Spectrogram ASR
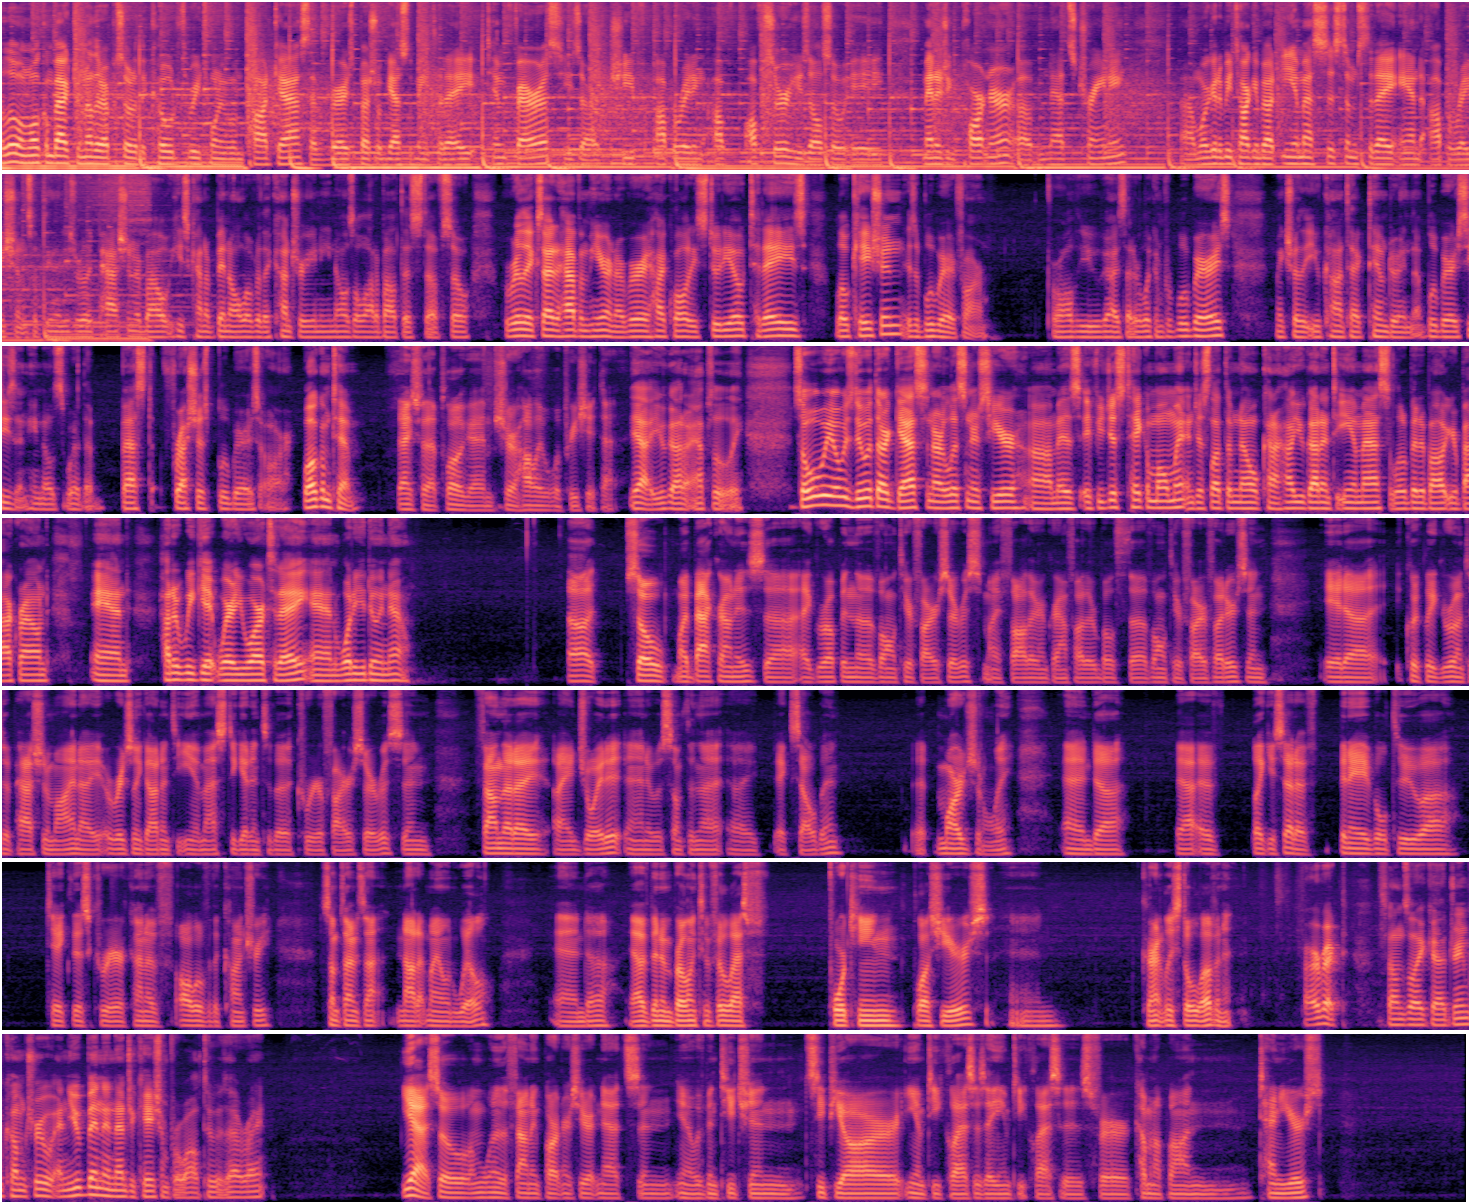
Hello and welcome back to another episode of the Code 321 podcast. I have a very special guest with me today, Tim Ferris. He's our Chief Operating Op- Officer. He's also a managing partner of Nets Training. Um, we're going to be talking about EMS systems today and operations, something that he's really passionate about. He's kind of been all over the country and he knows a lot about this stuff. So we're really excited to have him here in our very high quality studio. Today's location is a blueberry farm. For all of you guys that are looking for blueberries, make sure that you contact Tim during the blueberry season. He knows where the best, freshest blueberries are. Welcome, Tim. Thanks for that plug. I'm sure Holly will appreciate that. Yeah, you got it. Absolutely. So, what we always do with our guests and our listeners here um, is if you just take a moment and just let them know kind of how you got into EMS, a little bit about your background, and how did we get where you are today, and what are you doing now? Uh, so my background is uh, I grew up in the volunteer fire service. My father and grandfather are both uh, volunteer firefighters, and it uh, quickly grew into a passion of mine. I originally got into EMS to get into the career fire service and found that I, I enjoyed it and it was something that I excelled in uh, marginally. And uh, yeah, I've, like you said, I've been able to uh, take this career kind of all over the country, sometimes not, not at my own will. And uh, I've been in Burlington for the last 14 plus years and currently still loving it. Perfect. Sounds like a dream come true. And you've been in education for a while too, is that right? Yeah, so I'm one of the founding partners here at Nets, and you know we've been teaching CPR, EMT classes, AMT classes for coming up on ten years.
